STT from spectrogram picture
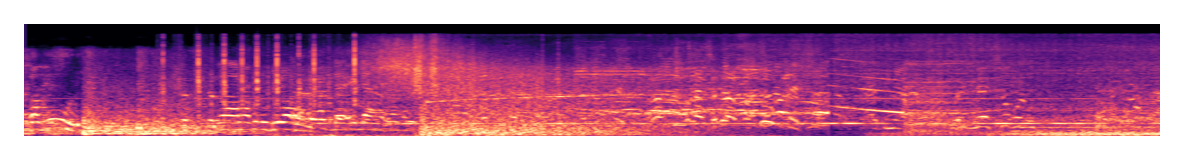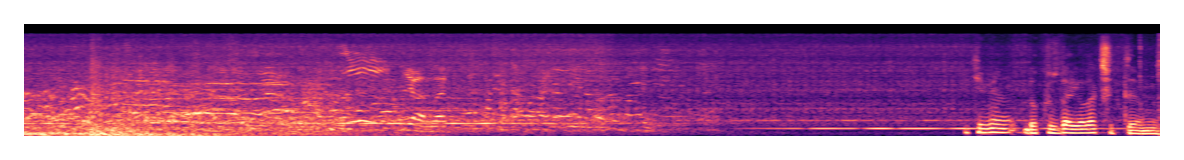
غموس يا رب يا رب لا اله الا الله يلا 2009'da yola çıktığımız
